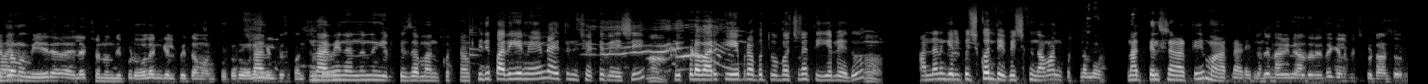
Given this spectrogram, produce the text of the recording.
ఎట్లా మీ ఏరియా ఎలక్షన్ ఉంది? ఇప్పుడు ఓలను గెలిపిద్దాం అనుకుంటారు. ఓలను గెలిపిస్తే నవీన్ అన్నని గెలిపిద్దాం అనుకుంటున్నాం. ఇది పదిహేను ఏళ్ళు అవుతుంది చెట్టు లేచి. ఇప్పటి వరకు ఏ ప్రభుత్వం వచ్చినా తీయలేదు. అన్నని గెలిపించుకొని తెప్పించుకుందాం అనుకుంటున్నాం మేము నాకు తెలిసిన వారికి మాట్లాడినాం అదే నవీన్ యాదవ్ అయితే గెలిపించుకుంటా అంటారు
